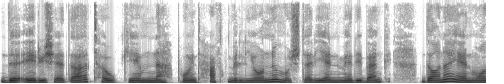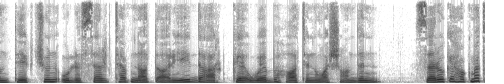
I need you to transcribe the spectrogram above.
د ایریش دا توکیم 9.7 میلیون مشتری مدی بانک دانه وان تک چون اول سر تفناتاری در که وب هاتن وشاندن. سروک حکمت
